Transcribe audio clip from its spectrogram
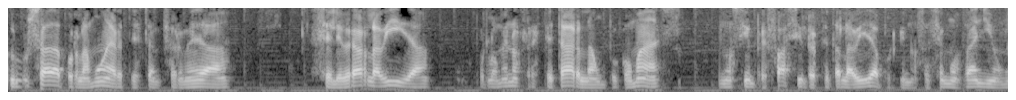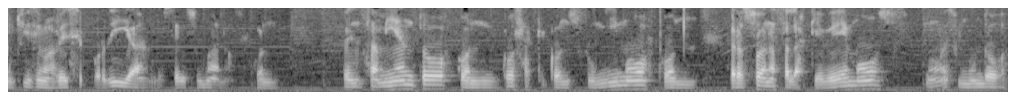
cruzada por la muerte esta enfermedad, celebrar la vida, por lo menos respetarla un poco más, no siempre es fácil respetar la vida porque nos hacemos daño muchísimas veces por día los seres humanos, con pensamientos, con cosas que consumimos, con personas a las que vemos, ¿no? Es un mundo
